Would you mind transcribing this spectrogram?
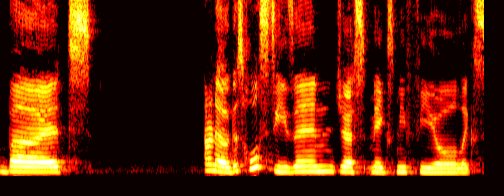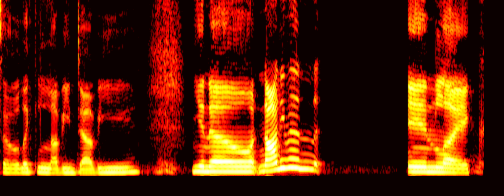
but I don't know, this whole season just makes me feel like so like lovey-dovey. You know, not even in like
